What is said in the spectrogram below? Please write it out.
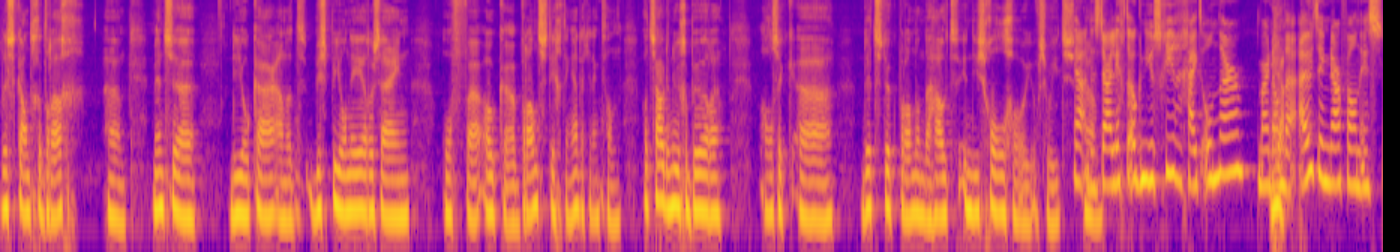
riskant gedrag. Eh, mensen die elkaar aan het bespioneren zijn. Of eh, ook eh, brandstichtingen. Dat je denkt van, wat zou er nu gebeuren als ik eh, dit stuk brandende hout in die school gooi of zoiets. Ja, dus daar ligt ook nieuwsgierigheid onder. Maar dan Ja. de uiting daarvan is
